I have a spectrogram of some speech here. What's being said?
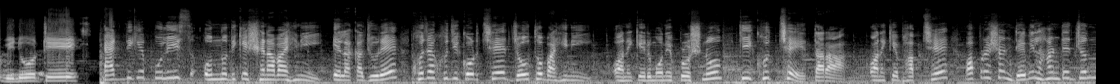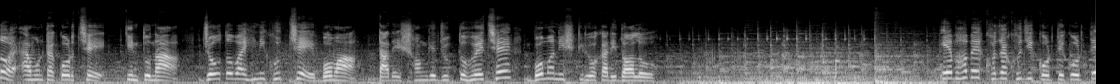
ভিডিওটি। একদিকে পুলিশ, অন্যদিকে সেনাবাহিনী। এলাকা জুড়ে খোঁজাখুঁজি করছে যৌথ বাহিনী। অনেকের মনে প্রশ্ন, কি খুঁজছে তারা? অনেকে ভাবছে, অপারেশন ডেভিল হান্টের জন্য এমনটা করছে। কিন্তু না, যৌথ বাহিনী খুঁজছে বোমা। তাদের সঙ্গে যুক্ত হয়েছে বোমা নিষ্ক্রিয়কারী দলও। এভাবে খোঁজাখুঁজি করতে করতে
